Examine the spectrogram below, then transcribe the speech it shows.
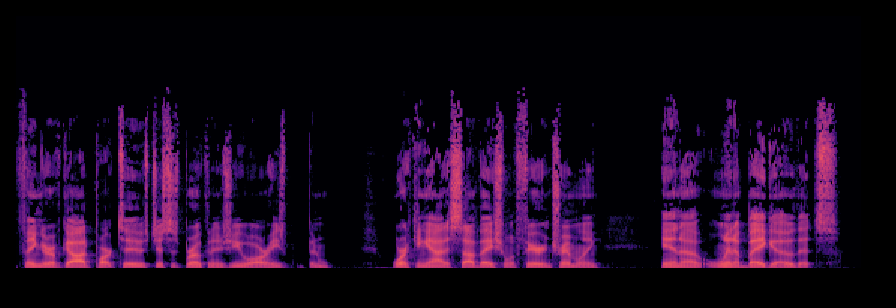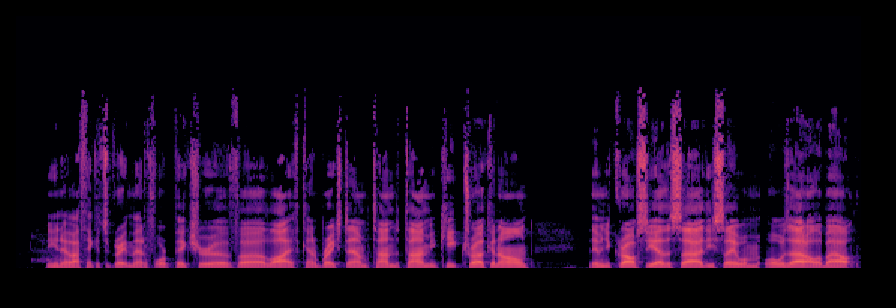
Finger of God Part Two is just as broken as you are. He's been working out his salvation with fear and trembling in a Winnebago. That's you know I think it's a great metaphor picture of uh, life. Kind of breaks down from time to time. You keep trucking on. Then when you cross the other side, you say, "Well, what was that all about?"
